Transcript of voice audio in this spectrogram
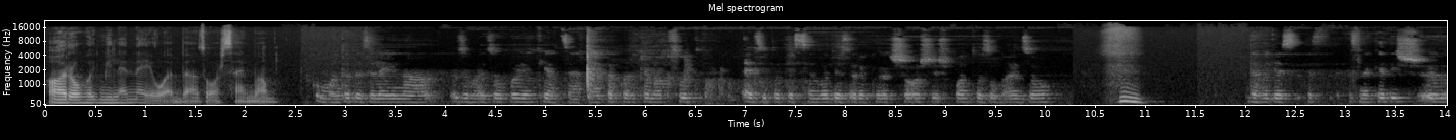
arról, hogy mi lenne jó ebben az országban. Mondtad az elején a zuhanyzóból jön ki a cápát, akkor nekem abszolút ez jutott eszembe, hogy az örökölt sors, és pont a zuhanyzó. Hm. De hogy ez, ez, ez neked is ö,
